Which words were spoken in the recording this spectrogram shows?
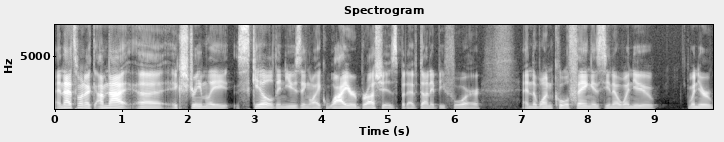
and that's when I'm not uh, extremely skilled in using like wire brushes, but I've done it before. And the one cool thing is, you know, when you when you're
